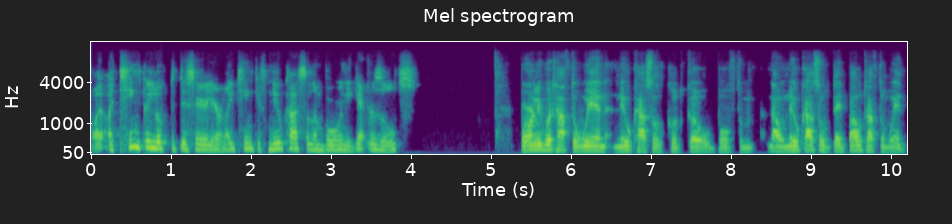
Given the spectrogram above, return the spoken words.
I, I think I looked at this earlier, and I think if Newcastle and Burnley get results, Burnley would have to win. Newcastle could go above them. Now, Newcastle, they'd both have to win.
